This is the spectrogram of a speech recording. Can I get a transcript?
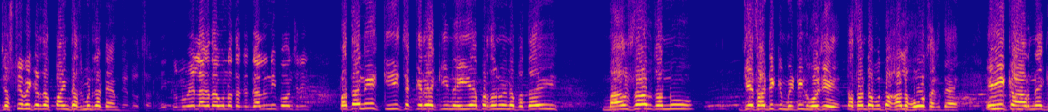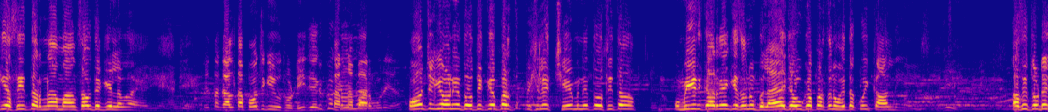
ਜਸਟੀਫਾਈ ਕਰਦਾ 5-10 ਮਿੰਟ ਦਾ ਟਾਈਮ ਦੇ ਦਿਓ ਸਰ। ਨਹੀਂ ਤੁਹਾਨੂੰ ਇਹ ਲੱਗਦਾ ਉਹਨਾਂ ਤੱਕ ਗੱਲ ਨਹੀਂ ਪਹੁੰਚ ਰਹੀ? ਪਤਾ ਨਹੀਂ ਕੀ ਚੱਕਰ ਹੈ ਕੀ ਨਹੀਂ ਹੈ ਪਰ ਸਾਨੂੰ ਇਹਨਾਂ ਪਤਾ ਹੀ ਮਾਨ ਸਾਹਿਬ ਸਾਨੂੰ ਜੇ ਸਾਡੀ ਇੱਕ ਮੀਟਿੰਗ ਹੋ ਜੇ ਤਾਂ ਸਾਡਾ ਮੁੱਦਾ ਹੱਲ ਹੋ ਸਕਦਾ ਹੈ। ਇਹੀ ਕਾਰਨ ਹੈ ਕਿ ਅਸੀਂ ਧਰਨਾ ਮਾਨ ਸਾਹਿਬ ਦੇ ਅੱਗੇ ਲਵਾਇਆ ਜੀ ਇਹ ਅੱਗੇ। ਤਾਂ ਗੱਲ ਤਾਂ ਪਹੁੰਚ ਗਈ ਉਹ ਤੁਹਾਡੀ ਜੇ ਕਰਨਾ ਬਾਰ ਮੂਰੇ ਆ। ਪਹੁੰਚ ਗਈ ਹੋਣੀ ਦੋ ਦਿੱਗੇ ਪਰ ਪਿਛਲੇ 6 ਮਹੀਨੇ ਤੋਂ ਅਸੀਂ ਤਾਂ ਉਮੀਦ ਕਰ ਰਹੇ ਹਾਂ ਕਿ ਸਾਨੂੰ ਬੁਲਾਇਆ ਜਾਊਗਾ ਪਰ ਸਾਨੂੰ ਹਜੇ ਤੱਕ ਕੋਈ ਕਾਲ ਨਹੀਂ ਆਈ ਜੀ ਅਸੀਂ ਤੁਹਾਡੇ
